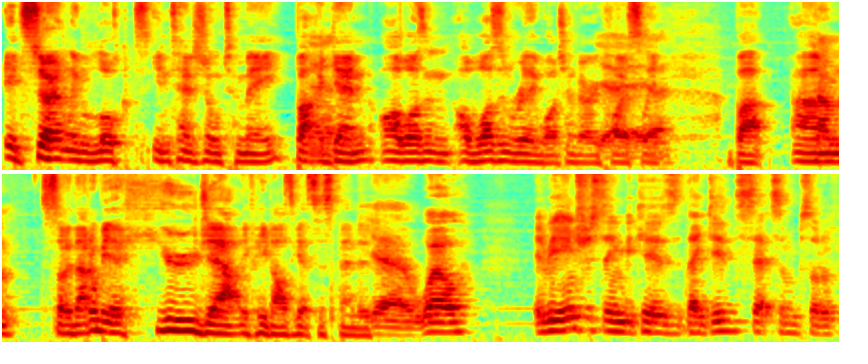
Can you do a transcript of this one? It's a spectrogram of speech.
it certainly looked intentional to me. But Yeah. again, I wasn't I wasn't really watching very Yeah, closely. yeah. But um, so that'll be a huge out if he does get suspended. Yeah, well, it'd be interesting because they did set some sort of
